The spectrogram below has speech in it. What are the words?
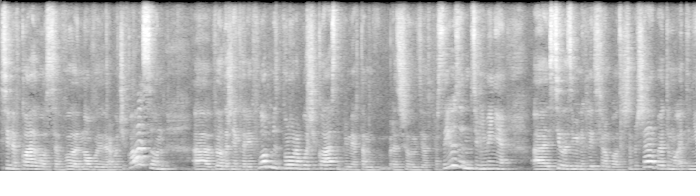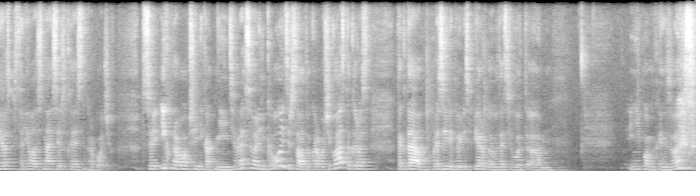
сильно вкладывался в новый рабочий класс, он ввел даже некоторые реформы про рабочий класс, например, там разрешил им делать профсоюзы, но тем не менее э, сила земельных лиц все равно была достаточно большая, поэтому это не распространялось на сельскохозяйственных рабочих. То есть их права вообще никак не интересовали, никого интересовал только рабочий класс, так раз тогда в Бразилии появились первые вот эти вот, эм, я не помню, как они называются,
